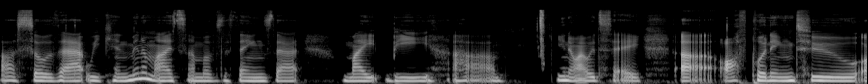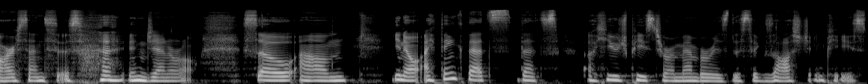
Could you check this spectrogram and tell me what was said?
uh, so that we can minimize some of the things that might be. Uh, you know, I would say uh, off putting to our senses in general. So, um, you know, I think that's that's a huge piece to remember is this exhaustion piece.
